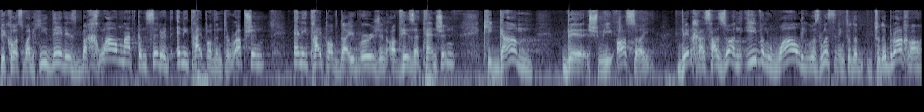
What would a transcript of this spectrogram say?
Because what he did is bachlal not considered any type of interruption, any type of diversion of his attention. Kigam b'shmi asay. Birchas Hazon, even while he was listening to the to the bracha,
